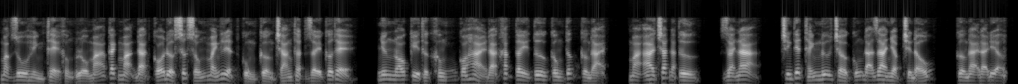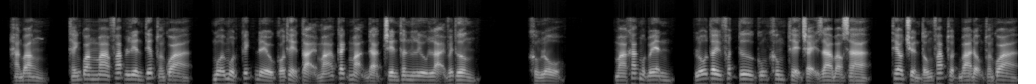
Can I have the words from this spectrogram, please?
mặc dù hình thể khổng lồ mã cách mạng đạt có được sức sống mãnh liệt cùng cường tráng thật dày cơ thể, nhưng nó kỳ thực không có hải đạt khắc tây tư công tức cường đại, mà a chắc đạt tư, giải nạ, trinh tiết thánh nữ chờ cũng đã gia nhập chiến đấu, cường đại đại địa, hàn băng, thánh quang ma pháp liên tiếp thoáng qua, mỗi một kích đều có thể tại mã cách mạng đạt trên thân lưu lại vết thương. Khổng lồ. Mà khác một bên lỗ tây phất tư cũng không thể chạy ra bao xa, theo truyền thống pháp thuật ba động thoáng qua,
